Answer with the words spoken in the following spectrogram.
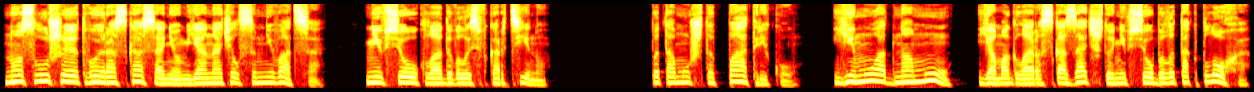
Но, слушая твой рассказ о нем, я начал сомневаться. Не все укладывалось в картину. Потому что Патрику, ему одному, я могла рассказать, что не все было так плохо.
